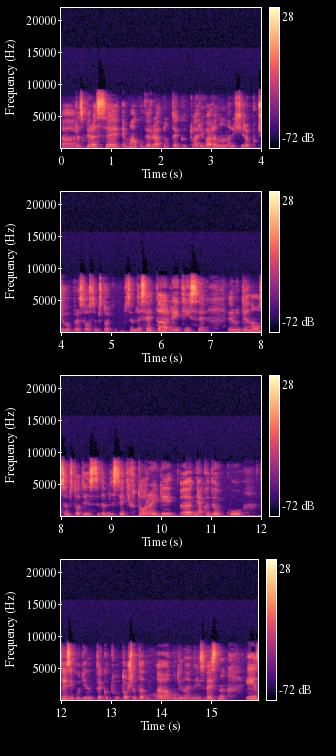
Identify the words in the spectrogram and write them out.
а, разбира се е малко вероятно, тъй като Аривара на Нарихира почива през 880, а Лейди Исе е родена 872 или а, някъде около тези години, тъй като точната а, година е неизвестна. И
